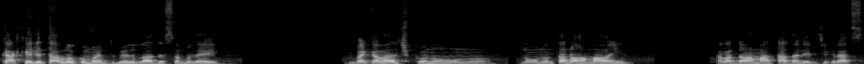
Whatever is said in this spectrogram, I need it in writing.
Caraca, ele tá louco, mano, do meio do lado dessa mulher aí. Vai que ela, tipo, não, não, não, não tá normal ainda. Ela dá uma matada nele de graça.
